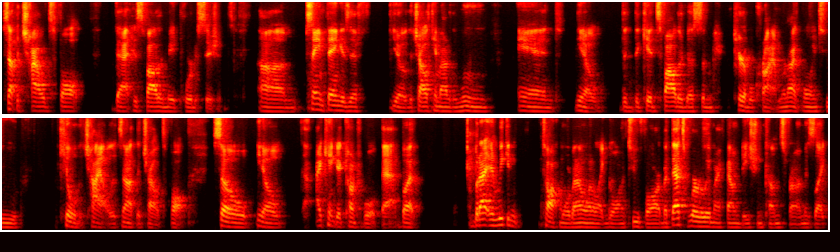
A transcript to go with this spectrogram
it's not the child's fault that his father made poor decisions. Um, same thing as if you know the child came out of the womb and you know the, the kid's father does some terrible crime. We're not going to kill the child. It's not the child's fault. So you know I can't get comfortable with that. But but I and we can talk more, but I don't want to like go on too far. But that's where really my foundation comes from is like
